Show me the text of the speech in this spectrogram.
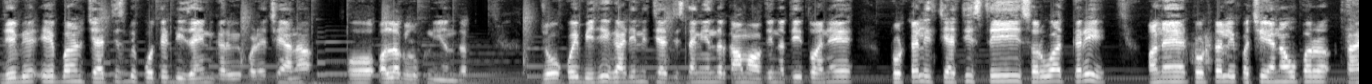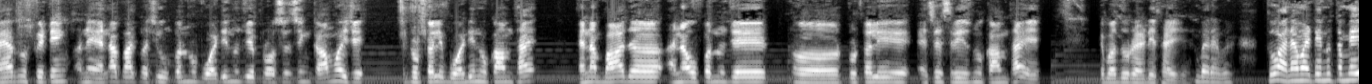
જે બી, એ પણ ચેચિસ બી પોતે ડિઝાઇન કરવી પડે છે આના અલગ લુકની અંદર. જો કોઈ બીજી ગાડીની ચેચિસ તેની અંદર કામ આવતી નથી, તો એને ટોટલી તેત્રીસથી શરૂઆત કરી અને ટોટલી પછી એના ઉપર ટાયરનું ફિટિંગ અને એના બાદ પછી ઉપરનું બોડીનું જે પ્રોસેસિંગ કામ હોય છે એ ટોટલી બોડીનું કામ થાય. એના બાદ એના ઉપરનું જે ટોટલી એસેસરીઝનું કામ થાય એ બધું રેડી થાય છે. બરાબર. તો આના માટેનું તમે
